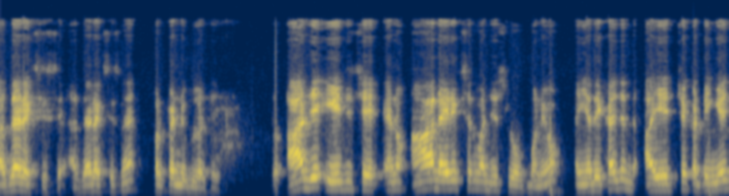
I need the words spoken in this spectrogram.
આ z axis છે આ z axis ને perpendicular થઈ તો આ જે એજ છે એનો આ ડાયરેક્શનમાં જે સ્લોપ બન્યો અહીંયા દેખાય છે આ એજ છે cutting edge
